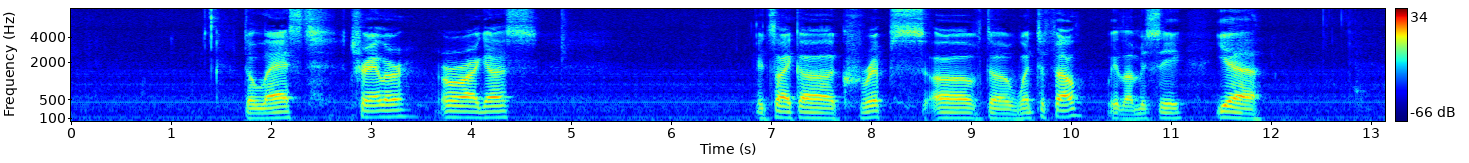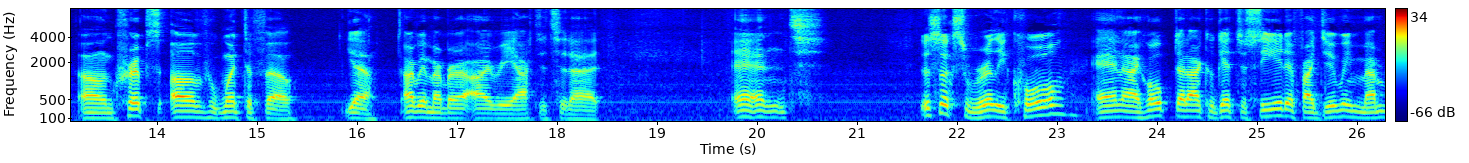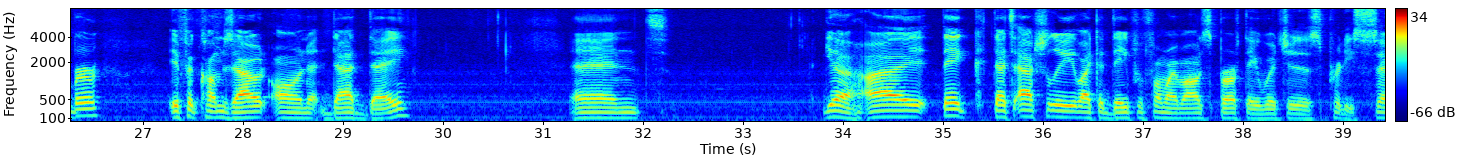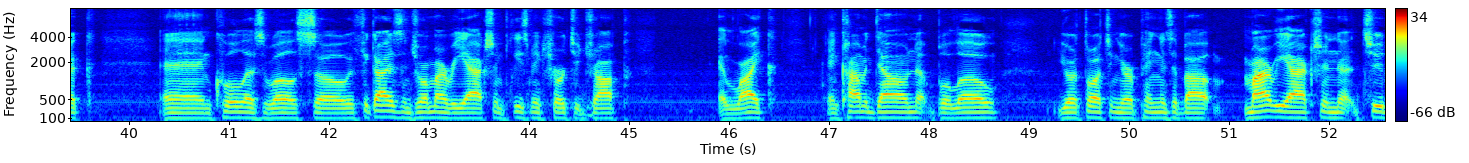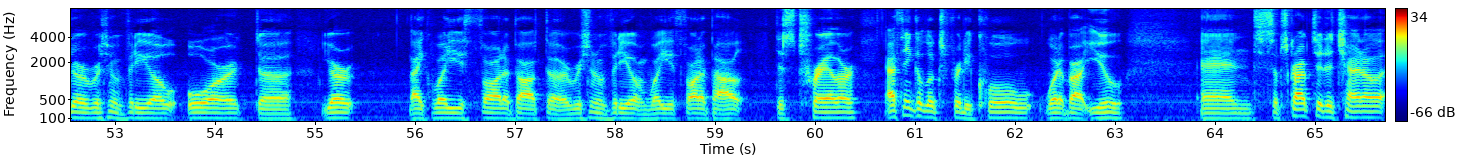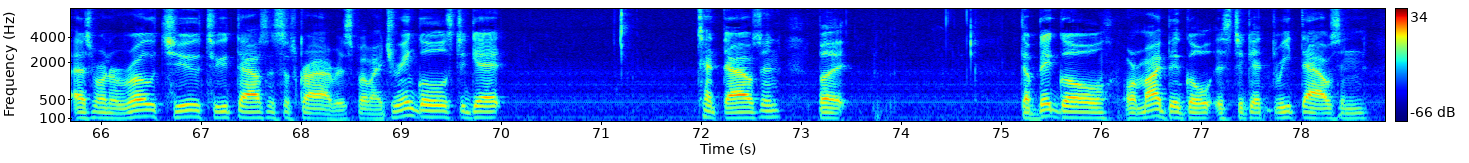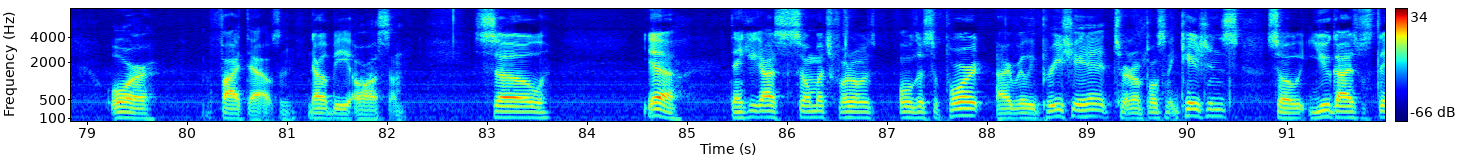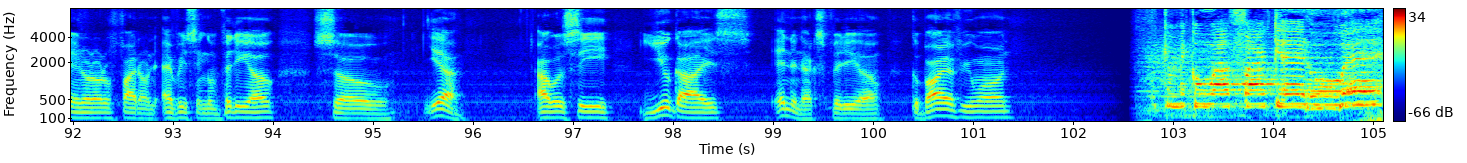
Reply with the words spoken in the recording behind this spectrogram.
the last trailer, or I guess. It's like uh, Crips of the Winterfell. Wait, let me see. Yeah. Um, Crypts of Winterfell. Yeah, I remember I reacted to that and this looks really cool and I hope that I could get to see it if I do remember if it comes out on that day. And yeah I think that's actually like a day before my mom's birthday which is pretty sick and cool as well. So if you guys enjoy my reaction please make sure to drop a like and comment down below your thoughts and your opinions about my reaction to the original video or the your like what you thought about the original video and what you thought about this trailer. I think it looks pretty cool. What about you? And subscribe to the channel as we're on the road to 2,000 subscribers. But my dream goal is to get 10,000. But the big goal, or my big goal, is to get 3,000 or 5,000. That would be awesome. So, yeah. Thank you guys so much for all the support. I really appreciate it. Turn on post notifications so you guys will stay notified on every single video. So, yeah. I will see you guys in the next video. Goodbye, everyone. We can make a wildfire get away.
